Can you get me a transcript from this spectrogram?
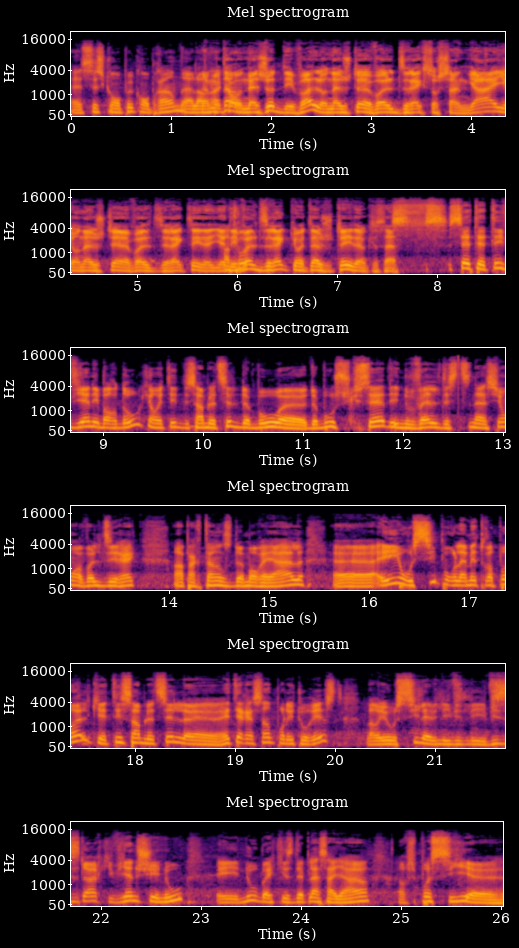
Euh, c'est ce qu'on peut comprendre. Alors, en même temps, encore- on ajoute des vols. On a ajouté un vol direct sur Shanghai. On a ajouté un vol direct. Il y a des autres- vols directs qui ont été ajoutés. Donc ça, cet été, Vienne et Bordeaux, qui ont été, semble-t-il, de beaux, euh, de beaux succès, des nouvelles destinations en vol direct en partance de Montréal, Euh, et aussi pour la métropole, qui a été, semble-t-il, euh, intéressante pour les touristes. Alors, il y a aussi la- les, les visiteurs qui viennent chez nous, et nous, ben, qui se déplacent ailleurs. Alors, je sais pas si, euh,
